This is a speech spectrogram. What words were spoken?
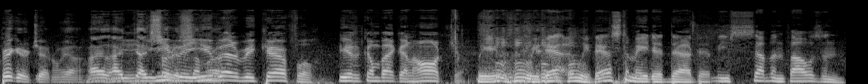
Brigadier General, yeah. I, I, you, I sort you, of be- you summarized- better be careful. He'll come back and haunt you. We, we've, we've estimated that at least 7,000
